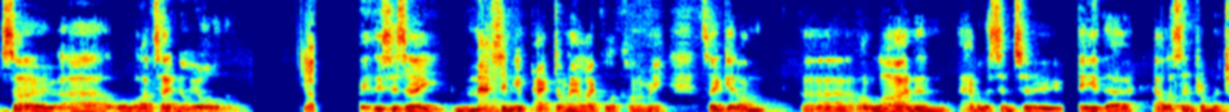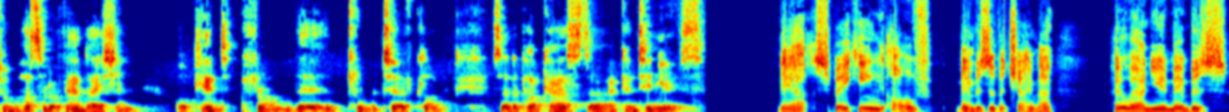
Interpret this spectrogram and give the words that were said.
So, uh, well, I'd say nearly all of them. Yep. This is a massive impact on our local economy. So get on uh, online and have a listen to either Alison from the Toowoomba Hospital Foundation or Kent from the Toowoomba Turf Club. So the podcast uh, continues. Now, speaking of members of the Chamber, who are our new members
